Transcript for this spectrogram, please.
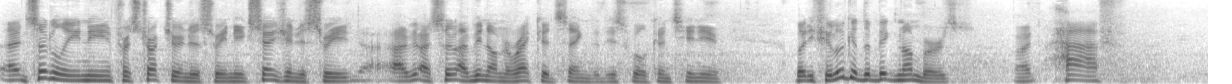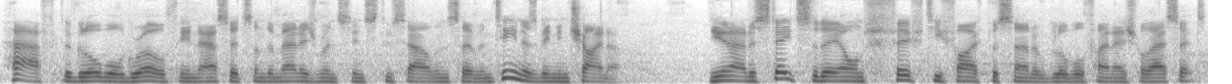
And certainly in the infrastructure industry, in the exchange industry, I, have been on the record saying that this will continue. But if you look at the big numbers, right, half, half the global growth in assets under management since 2017 has been in China. The United States today owns 55% of global financial assets.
